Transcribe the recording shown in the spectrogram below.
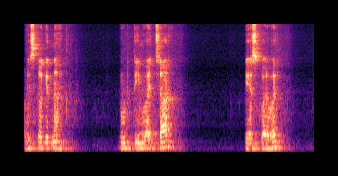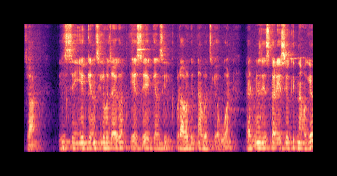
और इसका कितना है? रूट तीन बाई चार ए स्क्वायर बाई चार। इससे ये कैंसिल हो जाएगा ए से ए कैंसिल बराबर कितना बच गया? वन। डैट मीन्स इसका रेशियो कितना हो गया?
